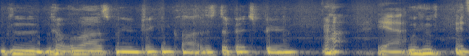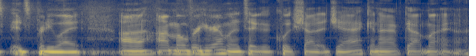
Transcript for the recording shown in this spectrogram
no laws when you're drinking claws. It's a bitch beer. yeah, it's it's pretty light. Uh, I'm over here. I'm gonna take a quick shot at Jack, and I've got my uh,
